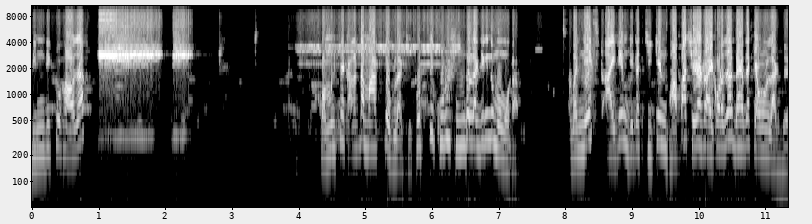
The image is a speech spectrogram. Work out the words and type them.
ডিম দিয়ে একটু খাওয়া যাক। কম্বিনেশন কালারটা মারাত্মক লাগছে। সত্যি খুবই সুন্দর লাগছে কিন্তু মোমোটা। এবার নেক্সট আইটেম যেটা চিকেন ভাপা, সেটা ট্রাই করা যাক, দেখা যাক কেমন লাগবে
